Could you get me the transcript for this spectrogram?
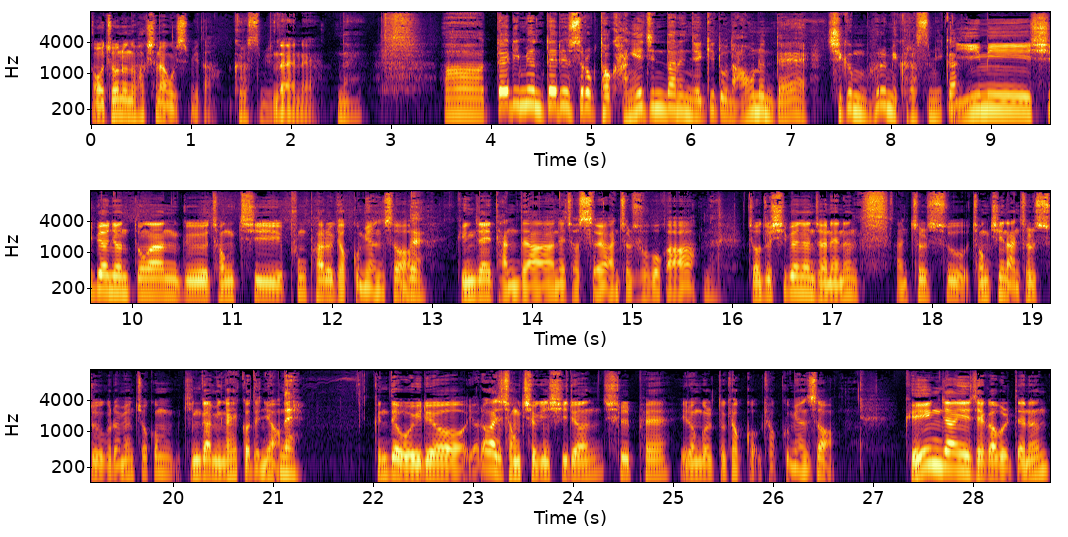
어 저는 확신하고 있습니다. 그렇습니다. 네네. 네. 어, 때리면 때릴수록 더 강해진다는 얘기도 나오는데 지금 흐름이 그렇습니까? 이미 10여 년 동안 그 정치 풍파를 겪으면서 네. 굉장히 단단해졌어요. 안철수 후보가. 네. 저도 10여 년 전에는 안철수 정치인 안철수 그러면 조금 긴가민가 했거든요. 네. 근데 오히려 여러 가지 정치적인 시련, 실패 이런 걸 또 겪으면서 굉장히 제가 볼 때는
